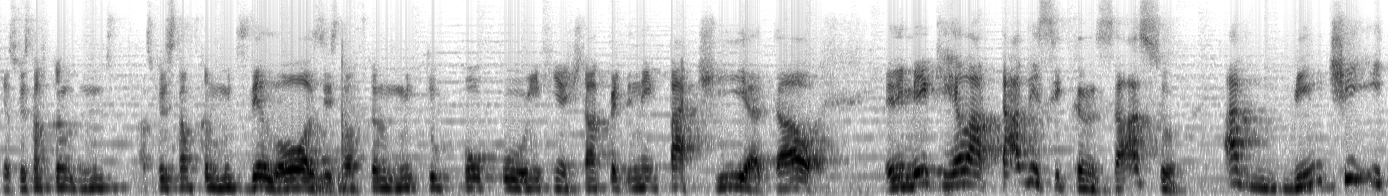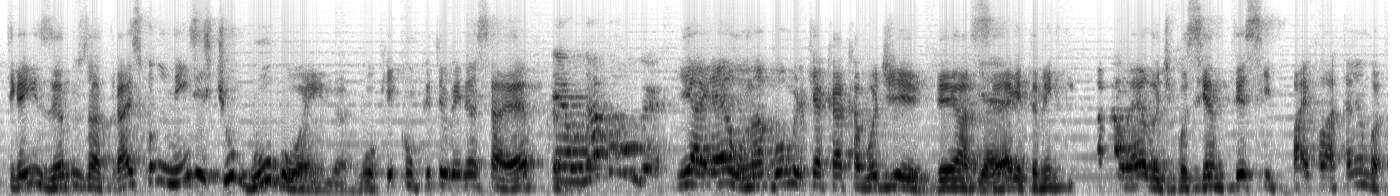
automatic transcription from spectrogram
E as coisas estavam ficando muito, as coisas estavam ficando muito velozes, estavam ficando muito pouco, enfim, a gente estava perdendo a empatia, tal. Ele meio que relatava esse cansaço há 23 anos atrás, quando nem existia o Google ainda. O OK Computer vem dessa época. É o Na Bomber. E aí, é, o Na Bomber que acabou de ver a yeah. série também, que tem um paralelo de você antecipar e falar, caramba,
